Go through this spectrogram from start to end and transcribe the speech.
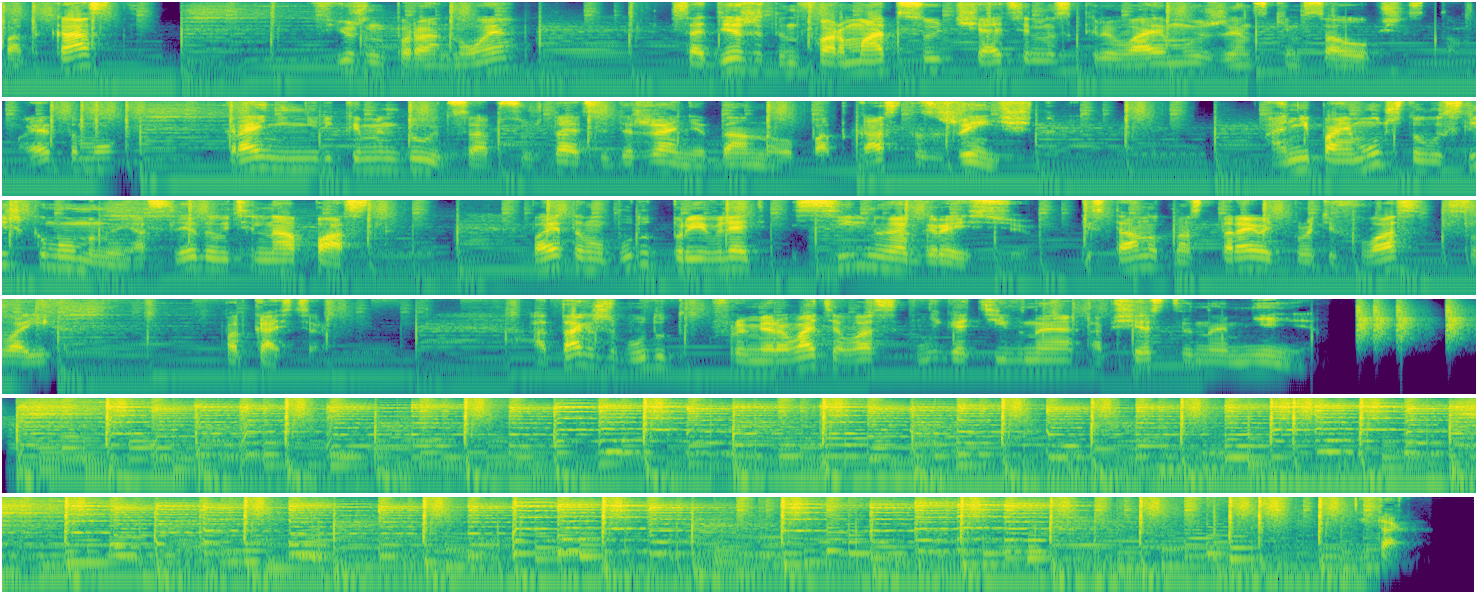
Подкаст Fusion Paranoia содержит информацию, тщательно скрываемую женским сообществом. Поэтому крайне не рекомендуется обсуждать содержание данного подкаста с женщинами. Они поймут, что вы слишком умны, а следовательно опасны. Поэтому будут проявлять сильную агрессию и станут настраивать против вас своих подкастеров. А также будут формировать о вас негативное общественное мнение.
